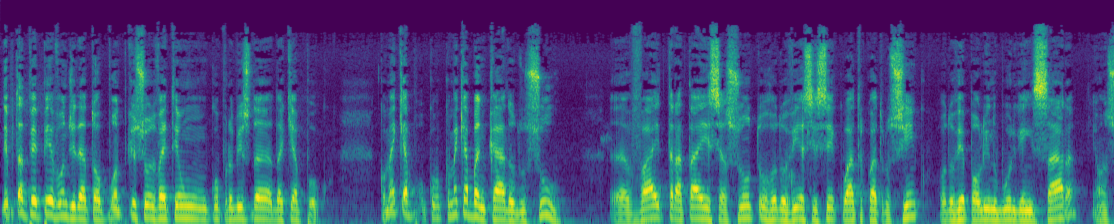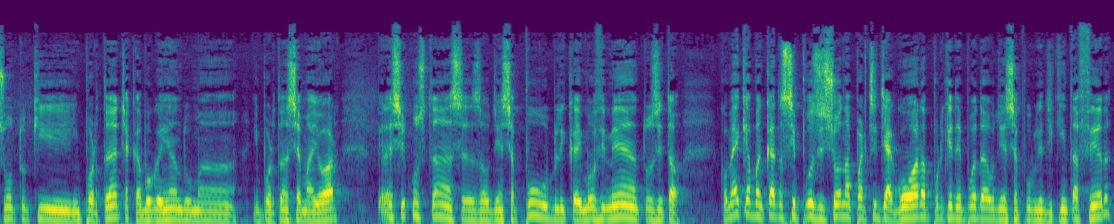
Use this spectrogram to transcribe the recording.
Deputado PP, vamos direto ao ponto, porque o senhor vai ter um compromisso da, daqui a pouco. Como é que a, como é que a bancada do Sul uh, vai tratar esse assunto, rodovia SC 445, rodovia Paulino Burga em Sara, é um assunto que importante, acabou ganhando uma importância maior pelas circunstâncias, audiência pública e movimentos e tal. Como é que a bancada se posiciona a partir de agora, porque depois da audiência pública de quinta-feira,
